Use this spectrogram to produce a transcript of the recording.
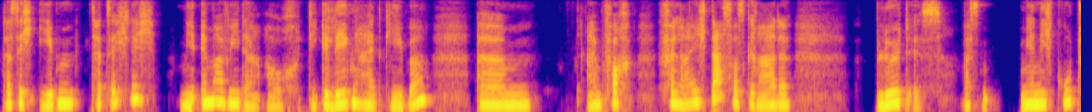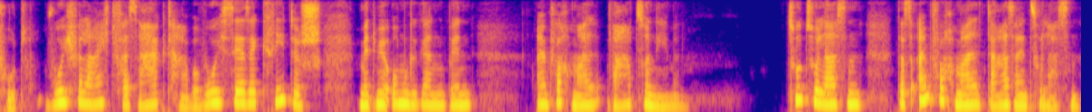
dass ich eben tatsächlich mir immer wieder auch die Gelegenheit gebe, ähm, einfach vielleicht das, was gerade blöd ist, was mir nicht gut tut, wo ich vielleicht versagt habe, wo ich sehr, sehr kritisch mit mir umgegangen bin, einfach mal wahrzunehmen. Zuzulassen, das einfach mal da sein zu lassen.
